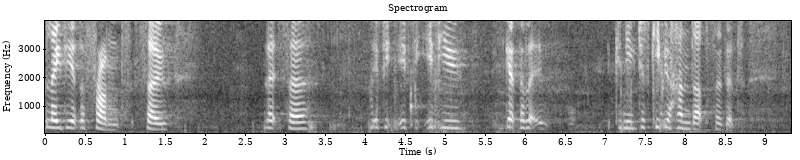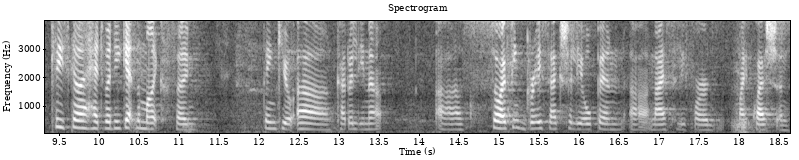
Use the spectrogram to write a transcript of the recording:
a lady at the front. So let's, uh, if, you, if, if you get the, can you just keep your hand up so that, please go ahead when you get the microphone. Thank you, uh, Carolina. Uh, so I think Grace actually opened uh, nicely for my question.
